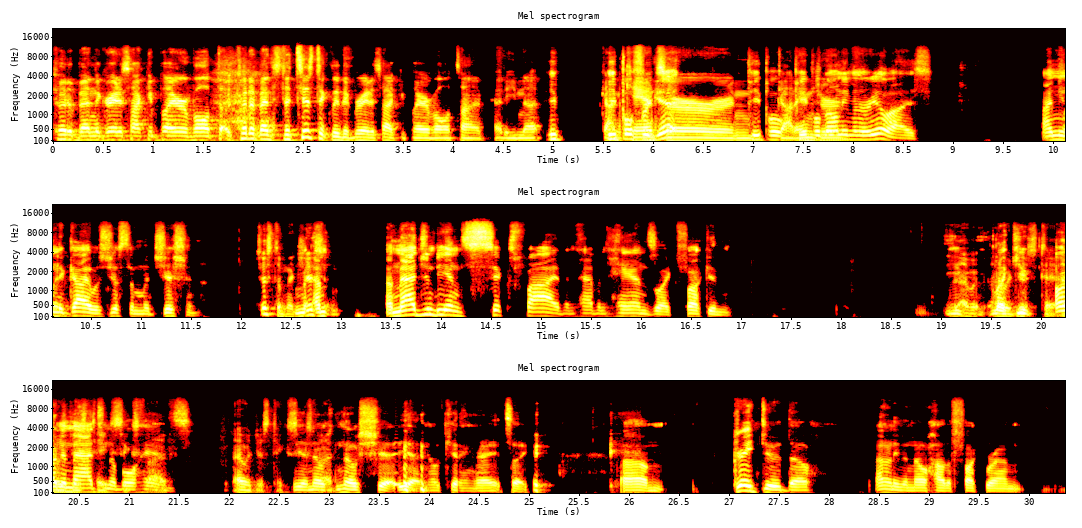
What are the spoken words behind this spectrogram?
Could have been the greatest hockey player of all time. Could have been statistically the greatest hockey player of all time had he not people forget. and People people injured. don't even realize. I mean, the guy was just a magician. Just a magician. Imagine being six five and having hands like fucking you- I would- I like you just ta- I would just take unimaginable 6'5". hands. I would just take six. Yeah, no, five. no shit. Yeah, no kidding, right? It's like, um, great dude though. I don't even know how the fuck we're on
